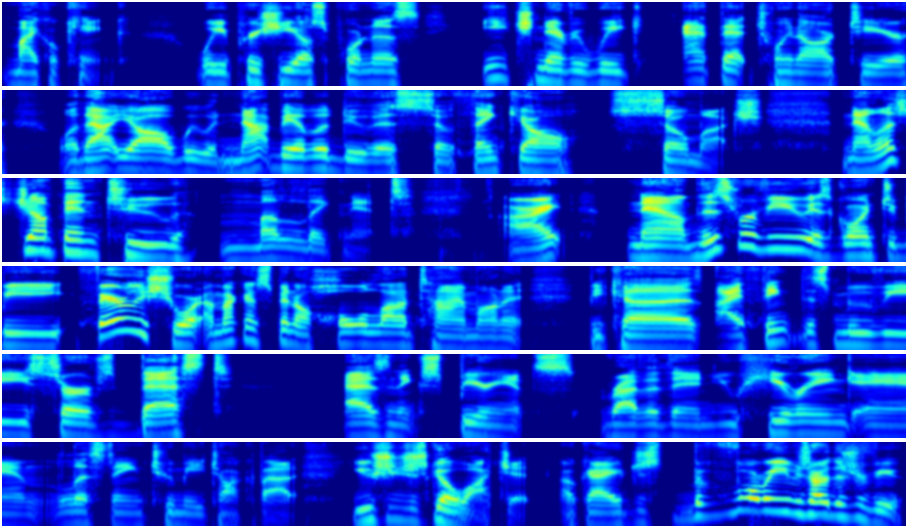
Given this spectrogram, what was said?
Michael King. We appreciate y'all supporting us each and every week at that $20 tier. Without y'all, we would not be able to do this, so thank y'all so much. Now let's jump into Malignant. All right. Now, this review is going to be fairly short. I'm not going to spend a whole lot of time on it because I think this movie serves best as an experience rather than you hearing and listening to me talk about it. You should just go watch it, okay? Just before we even start this review,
